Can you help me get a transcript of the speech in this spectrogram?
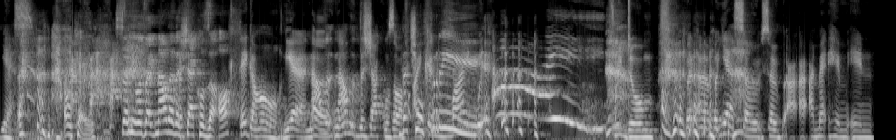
Yes. okay. So he was like, now that the shackles are off, they're gone. Yeah. Now that now that the shackles off, that you're free. With, freedom. But um, but yeah. So so I, I met him in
